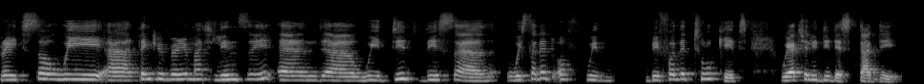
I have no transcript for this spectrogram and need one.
Great. So we uh, thank you very much, Lindsay. And uh, we did this. Uh, we started off with before the toolkit. We actually did a study.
